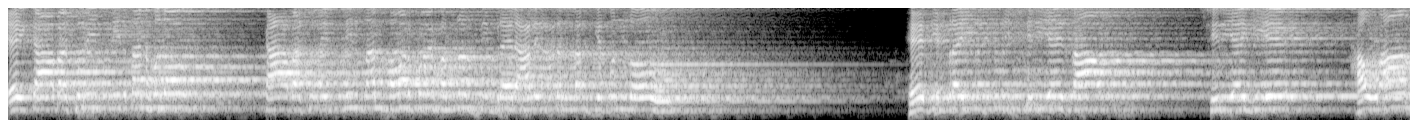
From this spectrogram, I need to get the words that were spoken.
এই কাবা শরীফ নির্মাণ হলো, কাবা শরীফ নির্মাণ হওয়ার পরে হযরত জিব্রাইল আলাইহিস সালামকে বলল, হে জিব্রাইল, তুমি সিরিয়ায় যাও। সিরিয়ায় গিয়ে হাওরান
